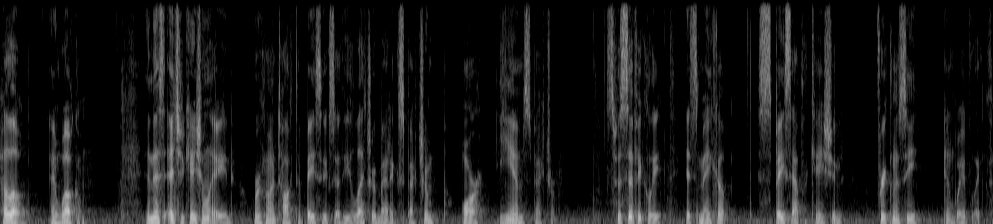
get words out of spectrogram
Hello and welcome. In this educational aid, we're going to talk the basics of the electromagnetic spectrum or EM spectrum. Specifically, its makeup, space application, frequency, and wavelength.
